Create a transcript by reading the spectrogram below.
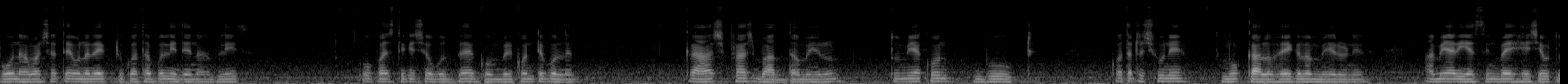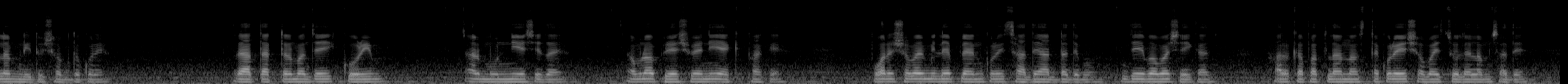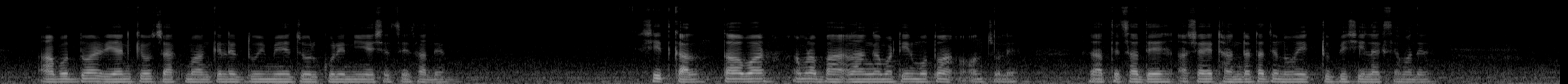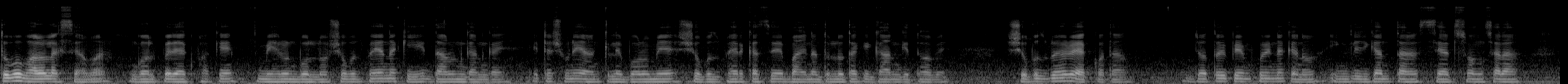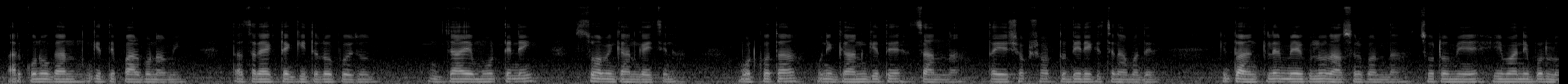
বোন, আমার সাথে ওনারা একটু কথা বলি দে না, প্লিজ। ও পাশ থেকে সবুজ ভাইয়া গম্ভীর কণ্ঠে বললেন, ক্রাশ ফ্রাশ বাদ দাও মেহরুন, তুমি এখন বুকড কথাটা শুনে মুখ কালো হয়ে গেল মেহরুনের। আমি আর ইয়াসিন ভাই হেসে উঠলাম মৃদু শব্দ করে। রাত আটটার মাঝেই করিম আর মুন্নি এসে যায়। আমরা ফ্রেশ হয়ে নিয়ে এক ফাঁকে। পরে সবাই মিলে প্ল্যান করি ছাদে আড্ডা দেব। যে বাবা সেই কাজ। হালকা পাতলা নাস্তা করে সবাই চলে এলাম ছাদে। আবদ্ধ আর রিয়ানকেও চাকমা আঙ্কেলের দুই মেয়ে জোর করে নিয়ে এসেছে ছাদে। শীতকাল, তাও আবার আমরা রাঙ্গামাটির মতো অঞ্চলে। রাতে ছাদে আসায় ঠান্ডাটা যেন একটু বেশি লাগছে আমাদের। তবু ভালো লাগছে আমার। গল্পের এক ফাঁকে মেহরুন বলল, সবুজ ভাইয়া নাকি দারুণ গান গায়। এটা শুনে আঙ্কেলের বড় মেয়ে সবুজ ভাইয়ের কাছে বায়না ধরল তাকে গান গেতে হবে। সবুজ ভাইয়েরও এক কথা, যতই প্রেম করি না কেন, ইংলিশ গান তার স্যাড সং ছাড়া আর কোনো গান গেতে পারব না আমি। তাছাড়া একটা গিটারও প্রয়োজন। যা এ মুহূর্তে নেই, সো আমি গান গাইছি না। মোট কথা, উনি গান গেতে চান না। তাই এসব শর্ত দিয়ে রেখেছেন আমাদের। কিন্তু আঙ্কেলের মেয়েগুলো নাসরবান্দা ছোট মেয়ে হিমানি বলল,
